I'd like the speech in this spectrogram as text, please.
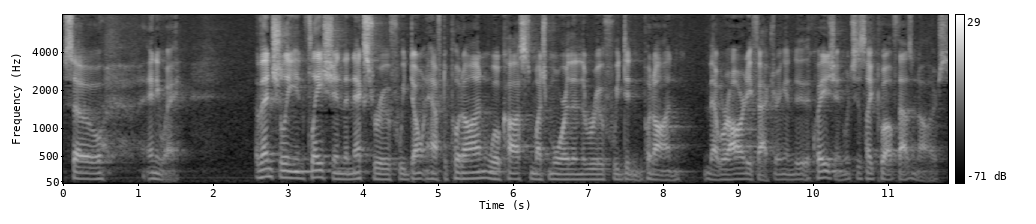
So, anyway, eventually, inflation, the next roof we don't have to put on, will cost much more than the roof we didn't put on that we're already factoring into the equation, which is like $12,000.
